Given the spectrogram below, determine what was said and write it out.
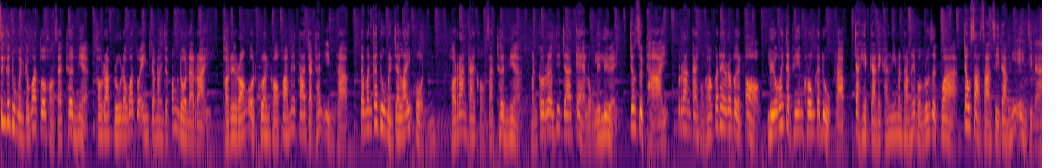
ซึ่งก็ดูเหมือนกับว่าตัวของแซตเทิลเนี่ย เขารับรู้แล้วว่าตัวเองกำลังจะต้องโดนอะไร เขาได้ร้องโอดครวญขอความเมตตาจากท่านอิ่มครับ แต่มันก็ดูเหมือนจะไร้ผล เพราะร่างกายของแซตเทิลเนี่ย มันก็เริ่มที่จะแก่ลงเรื่อยๆ จนสุดท้าย ร่างกายของเขาก็ได้ระเบิดออก เหลือไว้แต่เพียงโครงกระดูกครับ จากเหตุการณ์ในครั้งนี้มันทำให้ผมรู้สึกว่าเจ้าสาสารสีดำนี่เองสินะ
